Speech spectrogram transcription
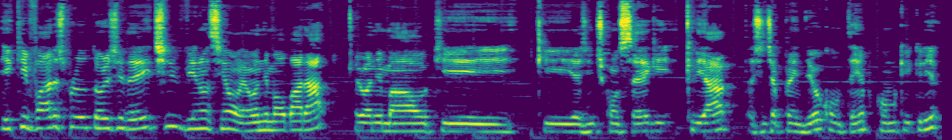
e que vários produtores de leite viram assim, ó, é um animal barato, é um animal que que a gente consegue criar, a gente aprendeu com o tempo como que cria.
